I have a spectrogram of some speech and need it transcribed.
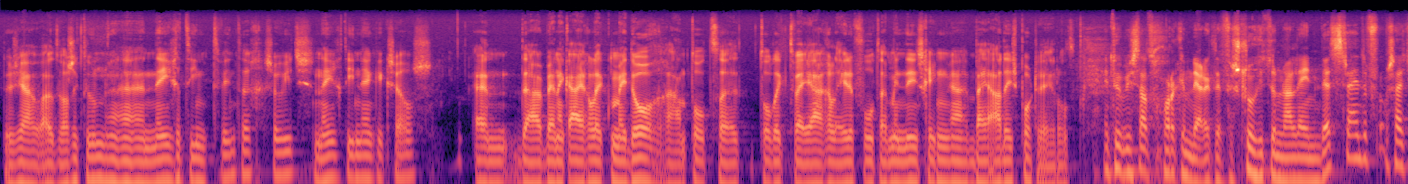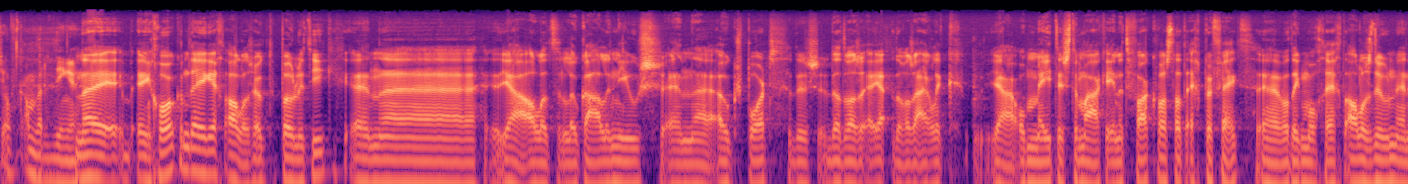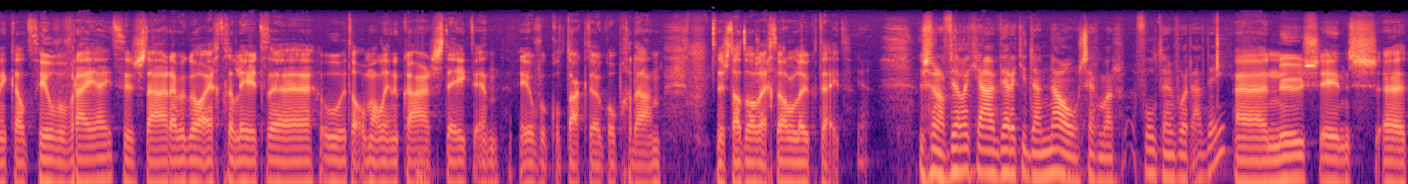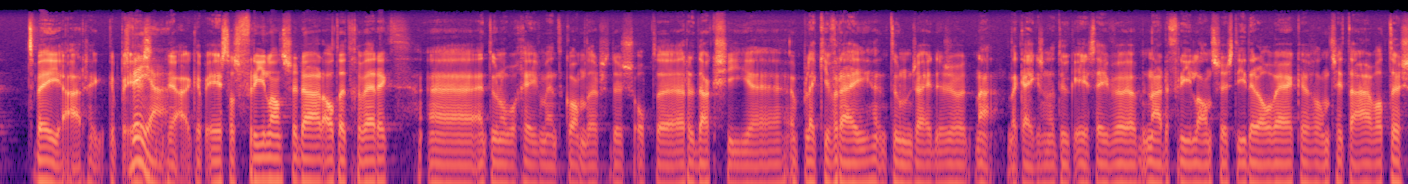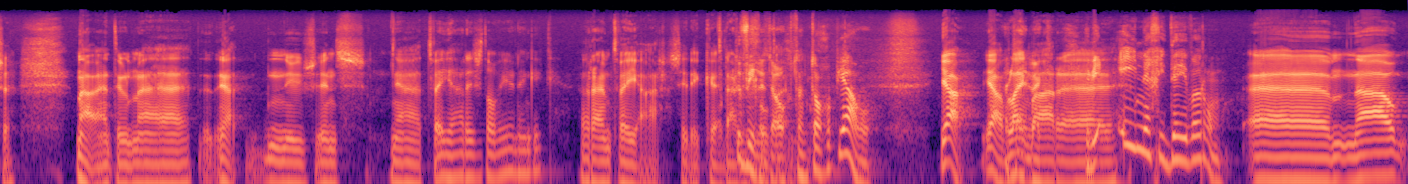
Dus ja, hoe oud was ik toen? Uh, 19, 20, zoiets. 19 denk ik zelfs. En daar ben ik eigenlijk mee doorgegaan tot, uh, tot ik twee jaar geleden fulltime in dienst ging uh, bij AD Sportwereld. En toen je stad Gorkum werkte, versloeg je toen alleen wedstrijden of zat je ook andere dingen? Nee, in Gorkum deed ik echt alles. Ook de politiek en uh, ja, al het lokale nieuws en ook sport. Dus dat was, ja, dat was eigenlijk, ja, om meters te maken in het vak was dat echt perfect. want ik mocht echt alles doen en ik had heel veel vrijheid. Dus daar heb ik wel echt geleerd hoe het allemaal in elkaar steekt en heel veel contact ook opgedaan. Dus dat was echt wel een leuke tijd. Ja. Dus vanaf welk jaar werk je dan nou, zeg maar, fulltime voor het AD? Uh, nu sinds uh, twee jaar. Ik heb twee eerst, jaar? Ja, ik heb eerst als freelancer daar altijd gewerkt. Uh, en toen op een gegeven moment kwam er dus op de redactie een plekje vrij. En toen zeiden ze, nou, dan kijken ze natuurlijk eerst even naar de freelancers die er al werken. Van zit daar wat tussen? Nou, en toen, ja, nu sinds ja, twee jaar is het alweer, denk ik. Ruim twee jaar zit ik daar. Toen viel het oog dan toch op jou? Ja, ja blijkbaar. Heb je enig idee waarom? Uh, nou,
